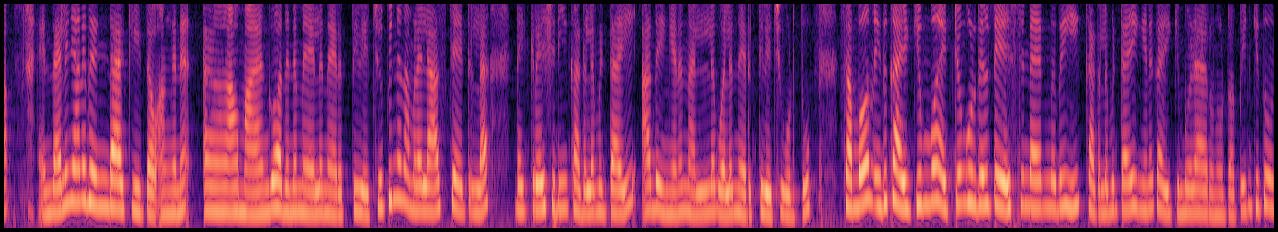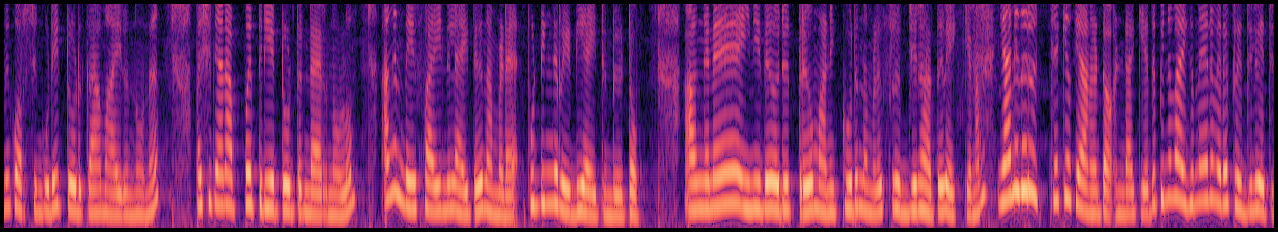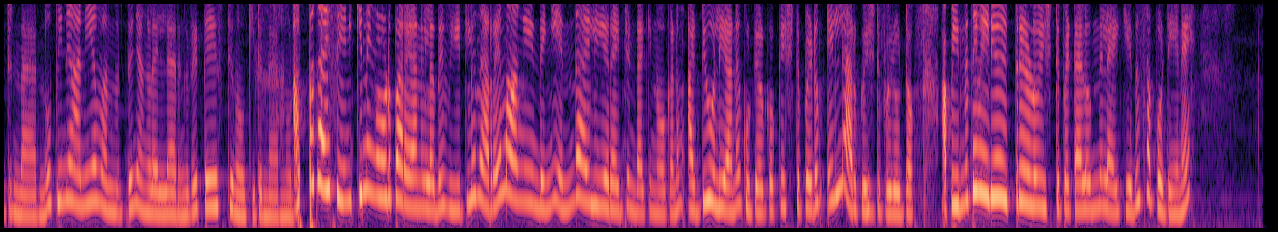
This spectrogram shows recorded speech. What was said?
എന്തായാലും ഞാനിത് ഉണ്ടാക്കി കേട്ടോ. അങ്ങനെ ആ മാംഗോ അതിന്റെ മേലെ നിരത്തി വെച്ചു. പിന്നെ നമ്മളെ ലാസ്റ്റ് ആയിട്ടുള്ള ഡെക്കറേഷൻ ഈ കടലമിഠായി അതിങ്ങനെ നല്ലപോലെ നിരത്തി വെച്ച് കൊടുത്തു. സംഭവം ഇത് കഴിക്കുമ്പോൾ ഏറ്റവും കൂടുതൽ ടേസ്റ്റ് ഉണ്ടായിരുന്നത് ഈ കടലമിഠായി ഇങ്ങനെ കഴിക്കുമ്പോഴായിരുന്നു കേട്ടോ. അപ്പോൾ എനിക്ക് തോന്നി കുറച്ചും കൂടി ഇട്ട് കൊടുക്കാമായിരുന്നു എന്ന്. പക്ഷെ ഞാൻ അപ്പോൾ ഇത്തിരി ഇട്ട് കൊടുത്തിട്ടുണ്ടായിരുന്നുള്ളൂ. അങ്ങനെ ഫൈനലായിട്ട് നമ്മുടെ പുഡിങ് റെഡി ആയിട്ടുണ്ട് കേട്ടോ. അങ്ങനെ ഇനി ഇത് ഒരു ഇത്രയും മണിക്കൂർ നമ്മൾ ഫ്രിഡ്ജിനകത്ത് വെക്കണം. ഞാനിതൊരു ഉച്ചയ്ക്കൊക്കെയാണ് കേട്ടോ ഉണ്ടാക്കിയത്. പിന്നെ വൈകുന്നേരം വരെ ഫ്രിഡ്ജിൽ വെച്ചിട്ടുണ്ടായിരുന്നു. പിന്നെ അനിയൻ വന്നിട്ട് ഞങ്ങൾ എല്ലാവരും കൂടി ടേസ്റ്റ് നോക്കിയിട്ടുണ്ടായിരുന്നു അപ്പോൾ കൈസ് എനിക്ക് നിങ്ങളോട് പറയാനുള്ളത് വീട്ടിൽ നിറയെ മാങ്ങയുണ്ടെങ്കിൽ എന്തായാലും ഈ ഒരായിട്ട് ഉണ്ടാക്കി നോക്കണം. അടിപൊളിയാണ്. കുട്ടികൾക്കൊക്കെ ഇഷ്ടപ്പെടും. എല്ലാവർക്കും ഇഷ്ടപ്പെടും കേട്ടോ അപ്പോൾ ഇന്നത്തെ വീഡിയോ ഇത്രയേ ഉള്ളൂ. ഇഷ്ടപ്പെട്ടാൽ ഒന്ന് ലൈക്ക് ചെയ്ത് സപ്പോർട്ട് ചെയ്യണേ.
